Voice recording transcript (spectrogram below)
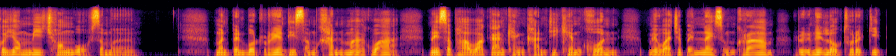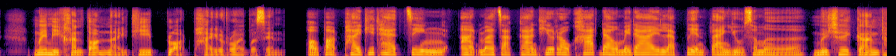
ก็ย่อมมีช่องโหว่เสมอ มันเป็นบทเรียนที่สำคัญมากว่า ในสภาวะการแข่งขันที่เข้มข้น ไม่ว่าจะเป็นในสงคราม หรือในโลกธุรกิจ ไม่มีขั้นตอนไหนที่ปลอดภัยร้อยเปอร์เซ็นต์ออกปลอดภัยที่แท้จริง อาจมาจากการที่เราคาดเดาไม่ได้ และเปลี่ยนแปลงอยู่เสมอ ไม่ใช่การท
